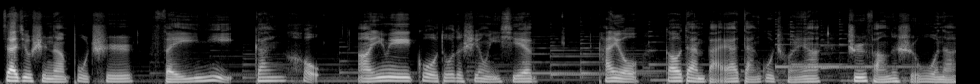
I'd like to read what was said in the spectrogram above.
再就是呢，不吃肥腻干厚啊，因为过多的食用一些含有高蛋白啊、胆固醇呀、脂肪的食物呢，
